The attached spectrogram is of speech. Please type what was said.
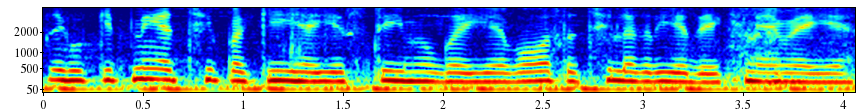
देखो, कितनी अच्छी पकी है, ये स्टीम हो गई है। बहुत अच्छी लग रही है देखने में ये।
